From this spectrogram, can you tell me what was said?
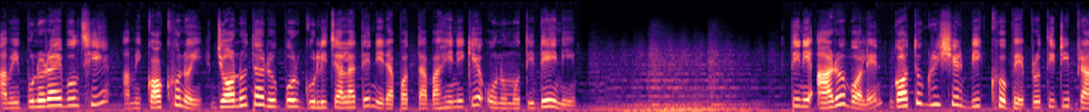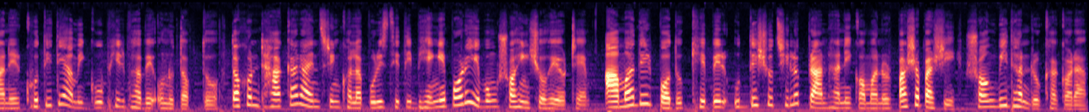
আমি পুনরায় বলছি, আমি কখনোই জনতার উপর গুলি চালাতে নিরাপত্তা বাহিনীকে অনুমতি দেইনি। তিনি আরও বলেন, গত গ্রীষ্মের বিক্ষোভে প্রতিটি প্রাণের ক্ষতিতে আমি গভীরভাবে অনুতপ্ত। তখন ঢাকার আইনশৃঙ্খলা পরিস্থিতি ভেঙে পড়ে এবং সহিংস হয়ে ওঠে। আমাদের পদক্ষেপের উদ্দেশ্য ছিল প্রাণহানি কমানোর পাশাপাশি সংবিধান রক্ষা করা।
